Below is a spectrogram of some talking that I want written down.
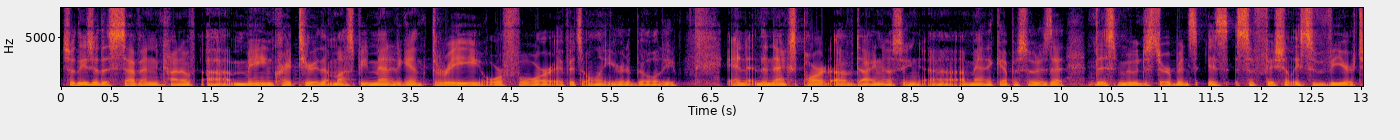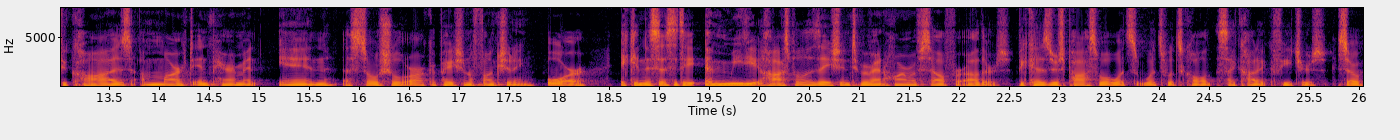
So, these are the seven kind of uh, main criteria that must be met. And again, three or four if it's only irritability. And the next part of diagnosing uh, a manic episode is that this mood disturbance is sufficiently severe to cause a marked impairment in a social or occupational functioning, or it can necessitate immediate hospitalization to prevent harm of self or others because there's possible what's what's what's called psychotic features. So,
